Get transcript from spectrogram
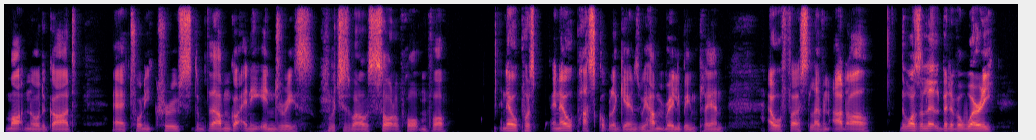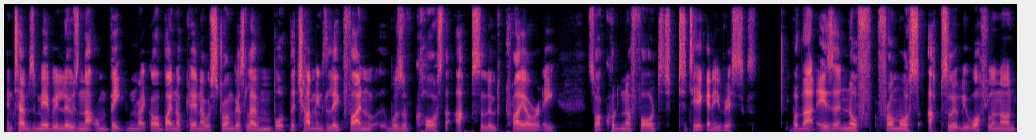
Martin Odegaard, uh, Toni Kroos. They haven't got any injuries, which is what I was sort of hoping for. In our, in our past couple of games, we haven't really been playing our first 11 at all. There was a little bit of a worry in terms of maybe losing that unbeaten record by not playing our strongest 11, but the Champions League final was, of course, the absolute priority, so I couldn't afford to take any risks. But that is enough from us absolutely waffling on.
